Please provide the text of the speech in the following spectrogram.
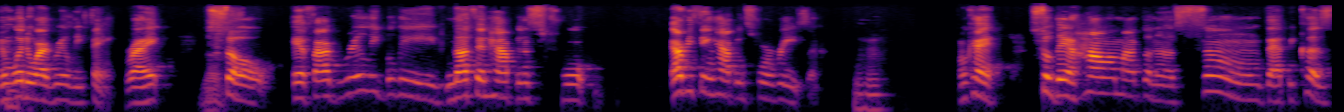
and what do I really think, right? right. So if I really believe nothing happens for everything happens for a reason. Mm-hmm. Okay. So then how am I to assume that because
